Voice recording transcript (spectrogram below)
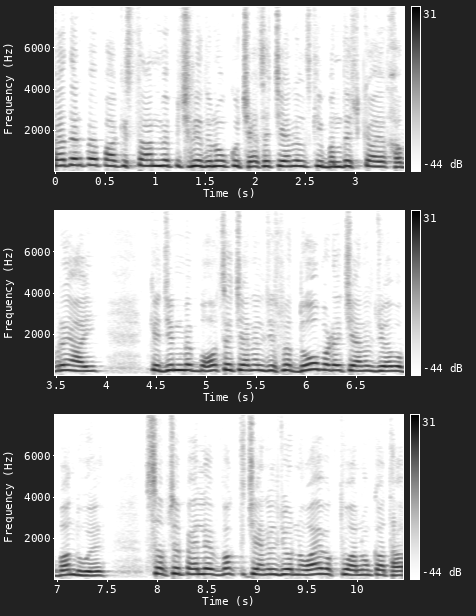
पैदर पे पाकिस्तान में पिछले दिनों कुछ ऐसे चैनल्स की बंदिश का खबरें आई कि जिनमें बहुत से चैनल जिसमें दो बड़े चैनल जो है वो बंद हुए। सबसे पहले वक्त चैनल जो नवाए वक्त वालों का था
